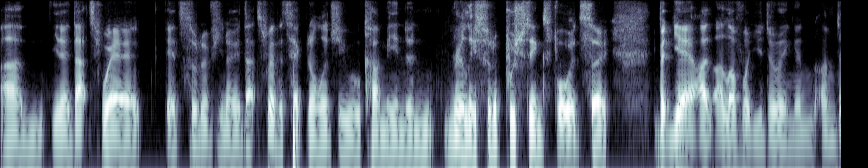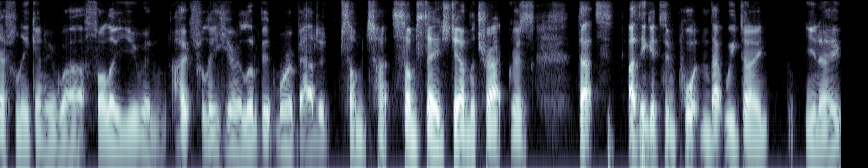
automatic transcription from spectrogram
um, you know that's where it's sort of you know that's where the technology will come in and really sort of push things forward. So but yeah i, I love what you're doing and i'm definitely going to uh, follow you and hopefully hear a little bit more about it some t- some stage down the track because that's i think it's important that we don't you know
